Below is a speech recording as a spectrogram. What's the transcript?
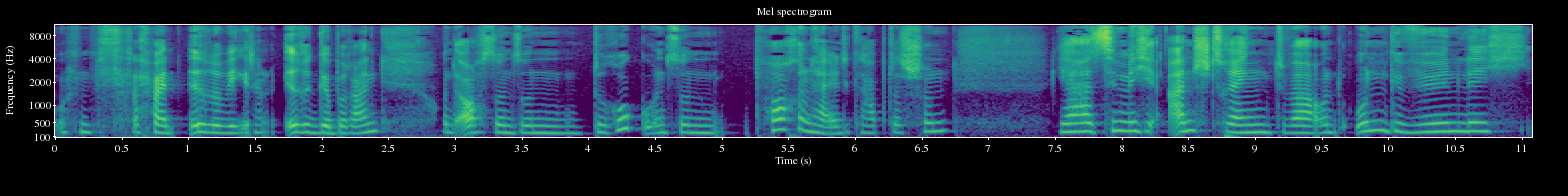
und das hat halt irre wehgetan, irre gebrannt und auch so, so ein Druck und so ein Pochen halt gehabt, das schon ja ziemlich anstrengend war und ungewöhnlich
